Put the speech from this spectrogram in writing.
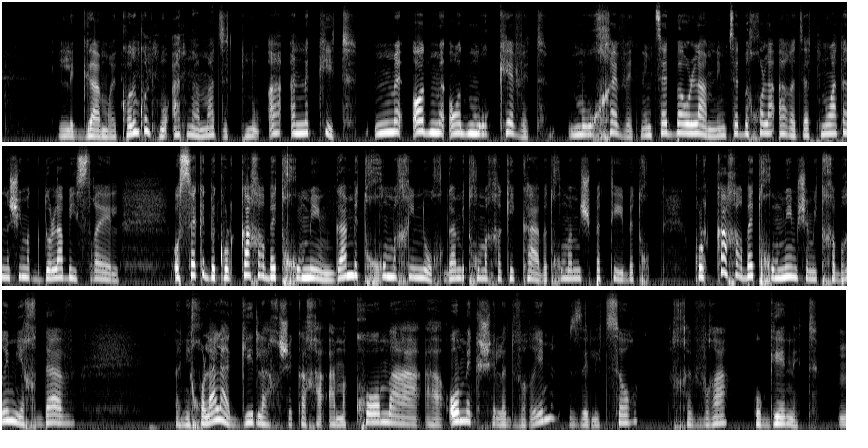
לגמרי. קודם כל, תנועת נעמת זו תנועה ענקית, מאוד מאוד מורכבת, מורחבת, נמצאת בעולם, נמצאת בכל הארץ, זו תנועת הנשים הגדולה בישראל. עוסקת בכל כך הרבה תחומים, גם בתחום החינוך, גם בתחום החקיקה, בתחום המשפטי, בתחום... כל כך הרבה תחומים שמתחברים יחדיו. אני יכולה להגיד לך שככה, המקום, העומק של הדברים זה ליצור חברה הוגנת. Mm,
